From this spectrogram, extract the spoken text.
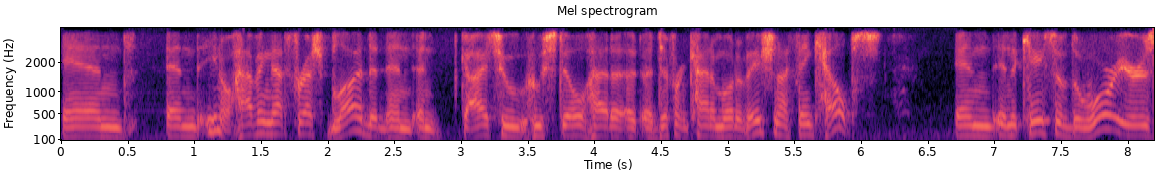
And, and, you know, having that fresh blood and, and, and guys who, who still had a, a different kind of motivation, I think helps. And in the case of the Warriors,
